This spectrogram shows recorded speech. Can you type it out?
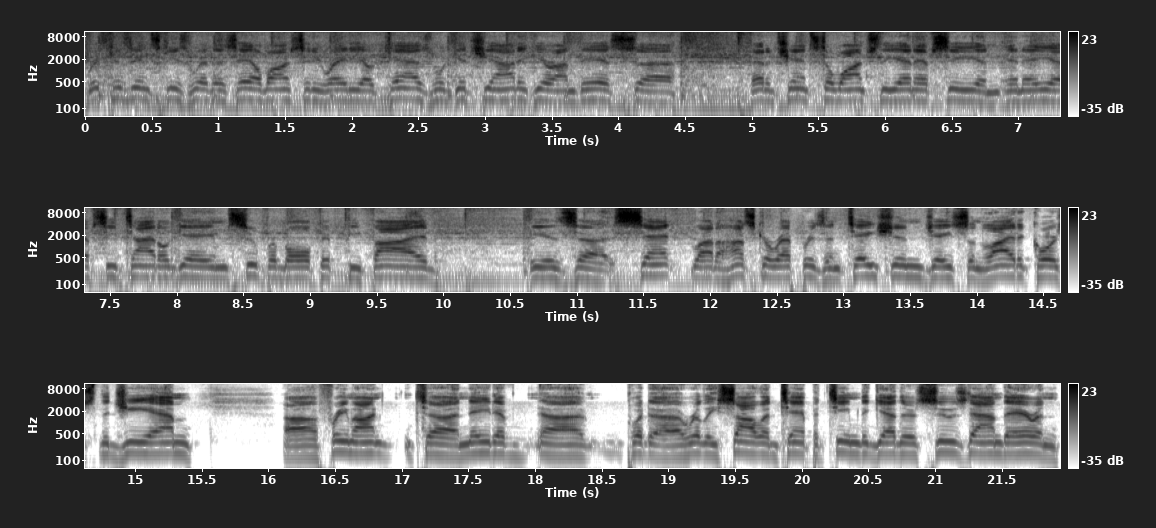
Rick Kaczenski's with us, Hail Varsity Radio. Kaz, we'll get you out of here on this. Uh, had a chance to watch the NFC and, and AFC title game, Super Bowl 55 is uh, set. A lot of Husker representation. Jason Licht, of course, the GM. Uh, Fremont uh, native uh, put a really solid Tampa team together. Suh's down there, and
